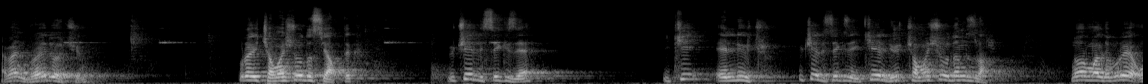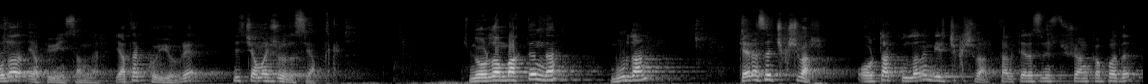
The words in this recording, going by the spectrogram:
Hemen burayı da ölçeyim. Burayı çamaşır odası yaptık. 3.58'e 2.53. 3.58'e 2.53 çamaşır odamız var. Normalde buraya oda yapıyor insanlar. Yatak koyuyor buraya. Biz çamaşır odası yaptık. Şimdi oradan baktığında buradan terasa çıkış var. Ortak kullanım bir çıkış var. Tabi terasın üstü şu an kapadı.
